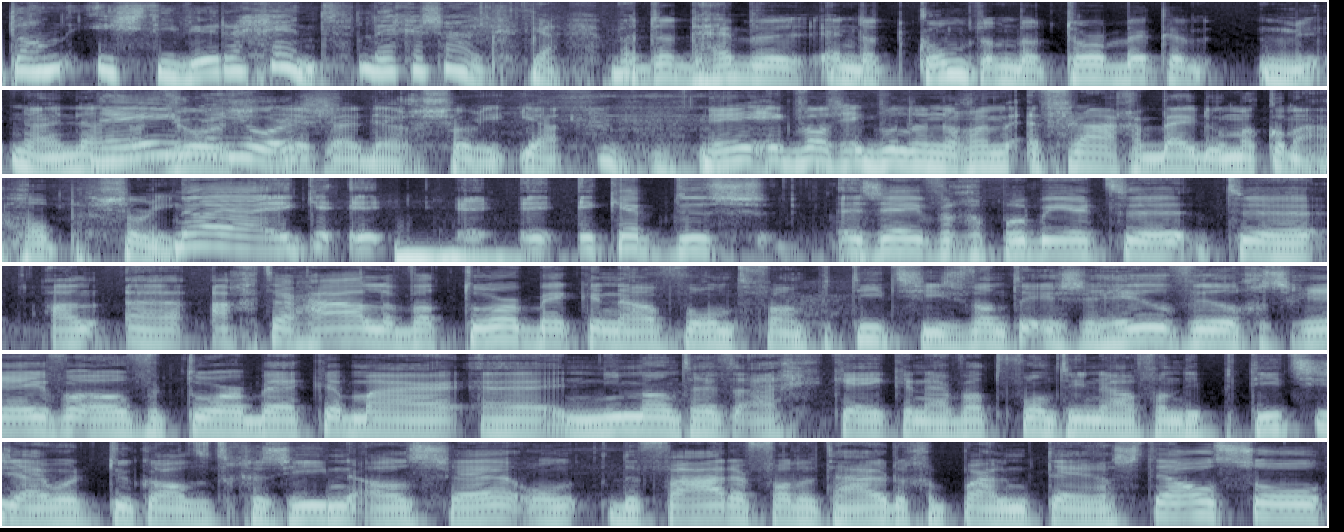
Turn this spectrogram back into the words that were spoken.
dan is die weer regent. Leg eens uit. Ja, maar dat hebben we, en dat komt omdat Thorbecke. Nou, nee, nee, Joris. Sorry. Ja. Nee, ik, was, ik wilde nog een vraag bij doen, maar kom maar, hop, sorry. Nou ja, ik, ik, ik, ik heb dus eens even geprobeerd te, te uh, achterhalen wat Thorbecke nou vond van petities. Want er is heel veel geschreven over Thorbecke, maar uh, niemand heeft eigenlijk gekeken naar wat vond hij nou van die petities. Hij wordt natuurlijk altijd gezien als hè, de vader van het huidige parlementaire stelsel.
